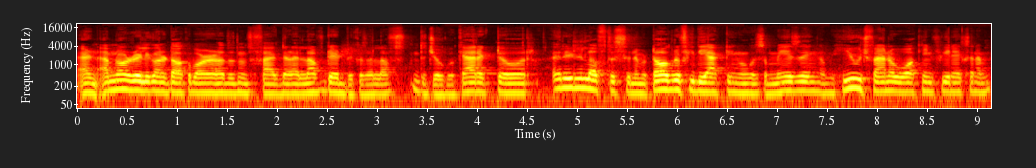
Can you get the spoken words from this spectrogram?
And I'm not really going to talk about it other than the fact that I loved it because I love the Joker character. I really love the cinematography, the acting was amazing. I'm a huge fan of Joaquin Phoenix and I'm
